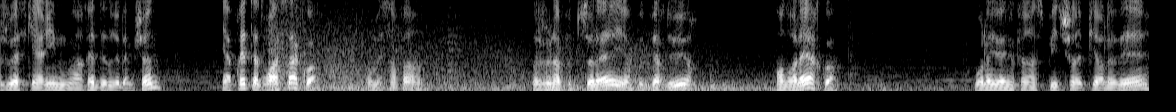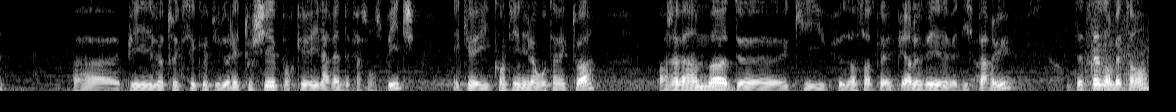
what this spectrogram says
jouer à Skyrim ou à Red Dead Redemption. Et après t'as droit à ça quoi. Bon mais sympa hein. Veux un peu de soleil, un peu de verdure. Prendre l'air quoi. Bon là il va nous faire un speech sur les pierres levées. Euh, puis le truc c'est que tu dois les toucher pour qu'il arrête de faire son speech et qu'il continue la route avec toi. Alors j'avais un mode euh, qui faisait en sorte que les pierres levées avaient disparu. C'était très embêtant.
